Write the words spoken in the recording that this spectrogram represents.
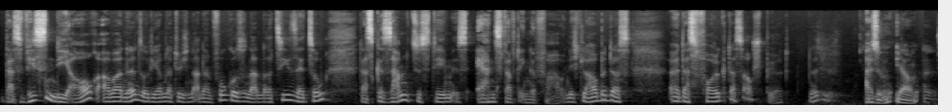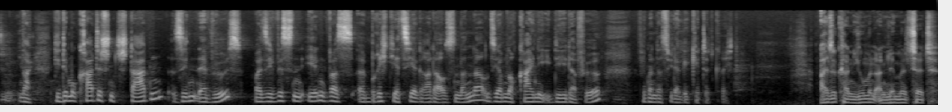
das wissen die auch, aber ne, so, die haben natürlich einen anderen Fokus, eine andere Zielsetzung. Das Gesamtsystem ist ernsthaft in Gefahr. Und ich glaube, dass äh, das Volk das auch spürt. Ne? Also, ja. Nein, die demokratischen Staaten sind nervös, weil sie wissen, irgendwas äh, bricht jetzt hier gerade auseinander und sie haben noch keine Idee dafür, wie man das wieder gekittet kriegt. Also kann Human Unlimited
